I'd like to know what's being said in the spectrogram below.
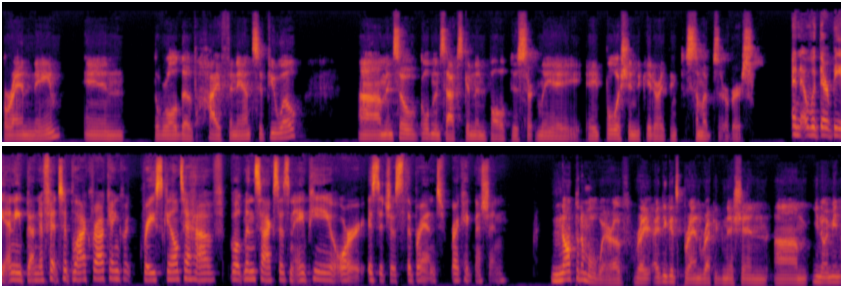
brand name in the world of high finance, if you will. Um, and so Goldman Sachs getting involved is certainly a, a bullish indicator, I think, to some observers. And would there be any benefit to BlackRock and Grayscale to have Goldman Sachs as an AP, or is it just the brand recognition? Not that I'm aware of, right? I think it's brand recognition. Um, you know, I mean,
